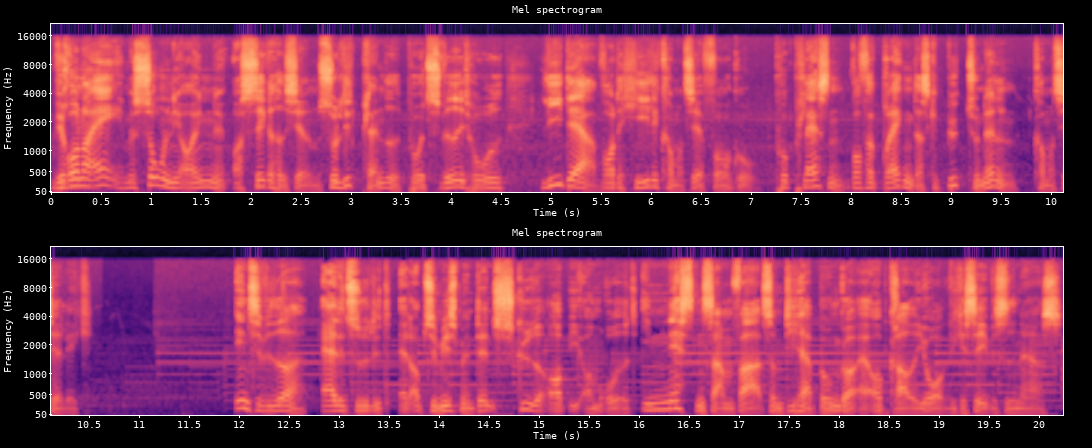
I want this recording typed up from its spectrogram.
Vi runder af med solen i øjnene og sikkerhedshjelmen solidt plantet på et svedigt hoved, lige der, hvor det hele kommer til at foregå. På pladsen, hvor fabrikken, der skal bygge tunnelen, kommer til at ligge. Indtil videre er det tydeligt, at optimismen den skyder op i området i næsten samme fart som de her bunker af opgravet jord, vi kan se ved siden af os.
